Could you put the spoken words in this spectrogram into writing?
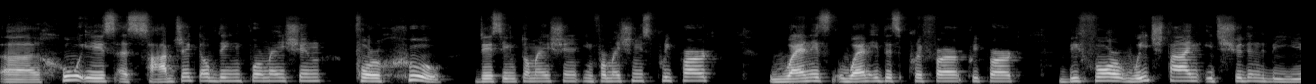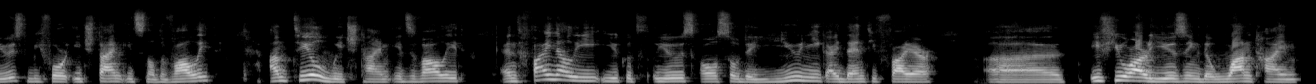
uh, who is a subject of the information, for who this information information is prepared, when it's when it is prefer, prepared, before which time it shouldn't be used, before each time it's not valid, until which time it's valid, and finally, you could use also the unique identifier uh, if you are using the one-time,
